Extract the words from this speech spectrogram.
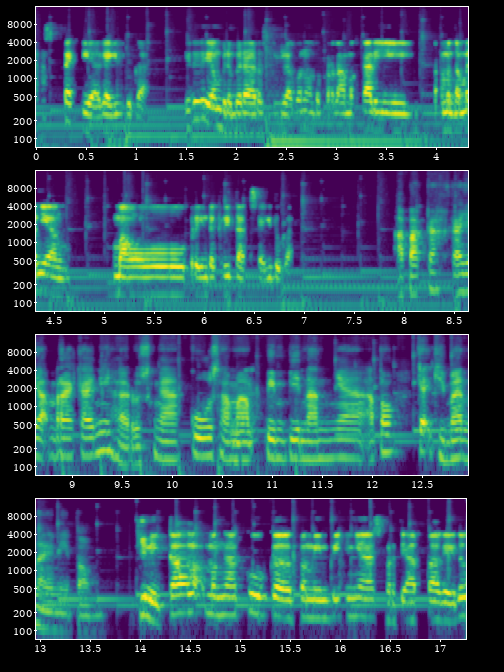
aspek ya kayak gitu kak. Itu yang benar-benar harus dilakukan untuk pertama kali teman-teman yang mau berintegritas kayak gitu kak. Apakah kayak mereka ini harus ngaku sama Hmm. pimpinannya? Atau kayak gimana ini Tom? Gini kalau mengaku ke pemimpinnya seperti apa kayak gitu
